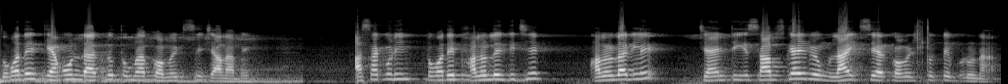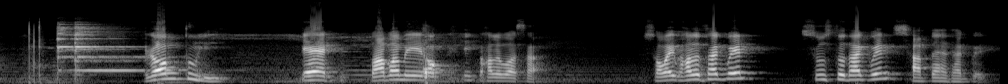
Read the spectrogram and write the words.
তোমাদের কেমন লাগল তোমরা কমেন্টসে জানাবে। আশা করি তোমাদের ভালো লেগেছে। ভালো লাগলে চ্যানেলটিকে সাবস্ক্রাইব এবং লাইক শেয়ার কমেন্টস করতে ভুলো না। রং তুলি এক বাবা মেয়ের অকৃতিক ভালোবাসা। সবাই ভালো থাকবেন, সুস্থ থাকবেন, সাবধানে থাকবেন।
